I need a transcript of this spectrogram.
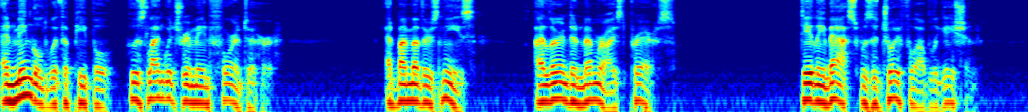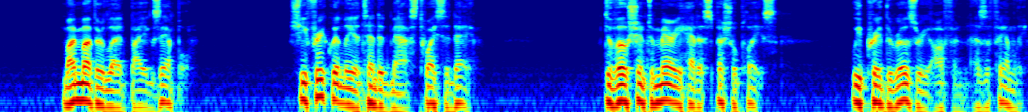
and mingled with a people whose language remained foreign to her. At my mother's knees, I learned and memorized prayers. Daily Mass was a joyful obligation. My mother led by example. She frequently attended Mass twice a day. Devotion to Mary had a special place. We prayed the Rosary often as a family.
